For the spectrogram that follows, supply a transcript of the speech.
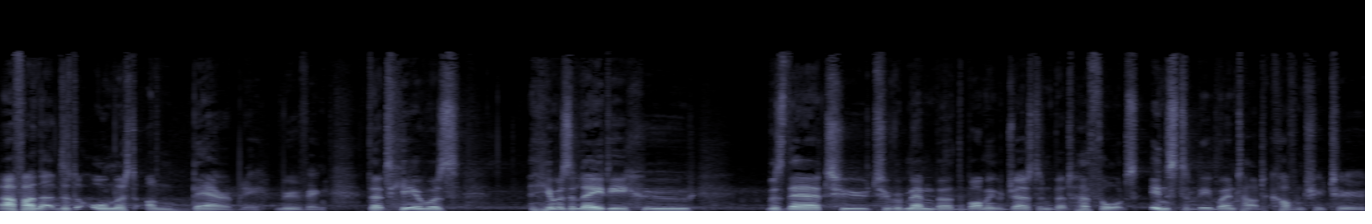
I found that almost unbearably moving. That here was, here was a lady who was there to, to remember the bombing of Dresden, but her thoughts instantly went out to Coventry too.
